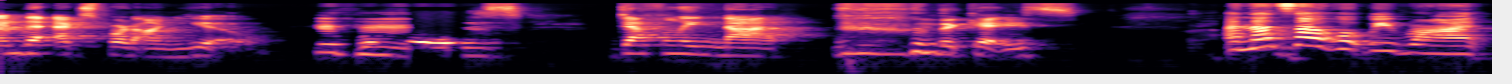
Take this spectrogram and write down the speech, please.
I'm the expert on you. mhm. Is definitely not the case. and that's not what we want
